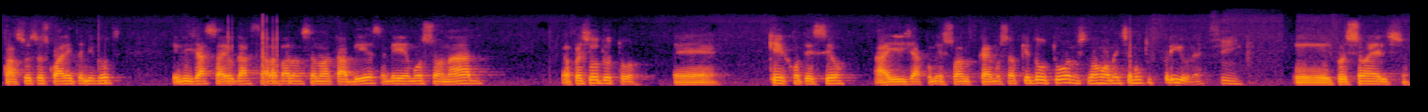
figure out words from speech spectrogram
Passou seus 40 minutos, ele já saiu da sala balançando a cabeça, meio emocionado. Eu falei assim, ô doutor, é, o que aconteceu? Aí ele já começou a ficar emocionado, porque doutor normalmente é muito frio, né? Sim. É, ele falou assim, Elison,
